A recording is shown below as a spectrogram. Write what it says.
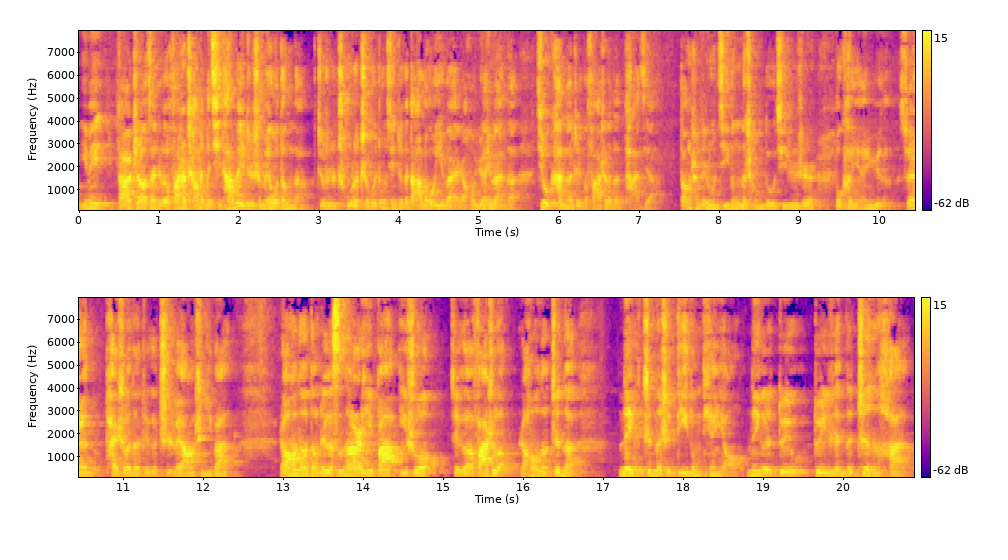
因为大家知道，在这个发射场里面，其他位置是没有灯的，就是除了指挥中心这个大楼以外，然后远远的就看到这个发射的塔架。当时那种激动的程度其实是不可言喻的，虽然拍摄的这个质量是一般。然后呢，等这个四三二一八一说这个发射，然后呢，真的那个真的是地动天摇，那个对对人的震撼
